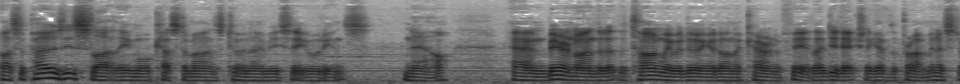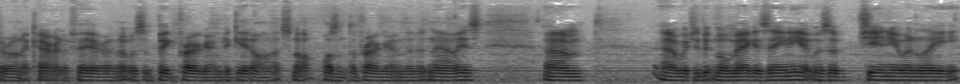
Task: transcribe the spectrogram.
I suppose, is slightly more customised to an ABC audience now. And bear in mind that at the time we were doing it on a current affair, they did actually have the Prime Minister on a current affair, and it was a big program to get on. It's not wasn't the program that it now is. Um, uh, which is a bit more magaziney. It was a genuinely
